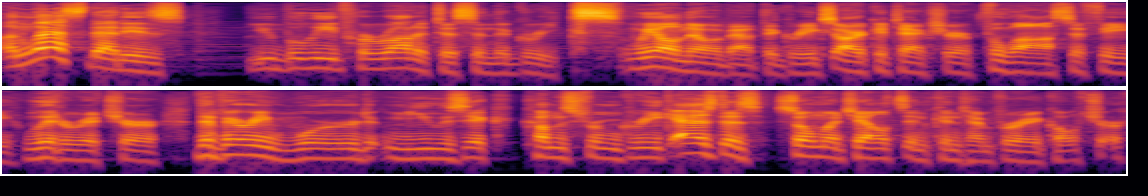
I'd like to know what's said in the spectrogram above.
unless, that is, you believe Herodotus and the Greeks. We all know about the Greeks architecture, philosophy, literature. The very word music comes from Greek, as does so much else in contemporary culture.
